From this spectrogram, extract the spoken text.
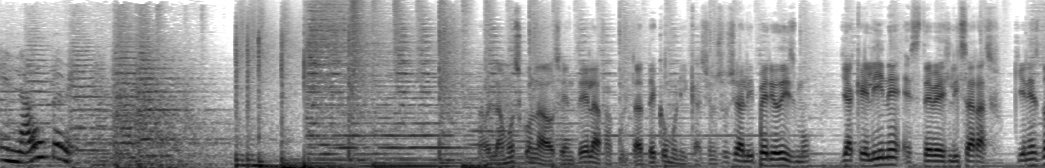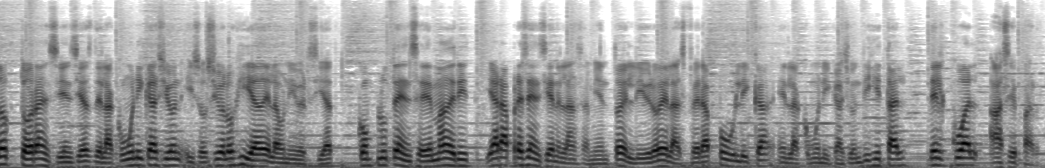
en la UPB. Hablamos con la docente de la Facultad de Comunicación Social y Periodismo, Jacqueline Esteves Lizarazo, quien es doctora en Ciencias de la Comunicación y Sociología de la Universidad Complutense de Madrid y hará presencia en el lanzamiento del libro de la esfera pública en la comunicación digital, del cual hace parte.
